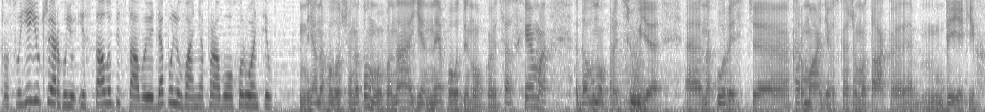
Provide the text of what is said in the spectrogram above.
що своєю чергою і стало підставою для полювання правоохоронців. Я наголошую на тому, вона є не поодинокою. Ця схема давно працює е, на користь е, карманів, скажімо так, е, деяких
